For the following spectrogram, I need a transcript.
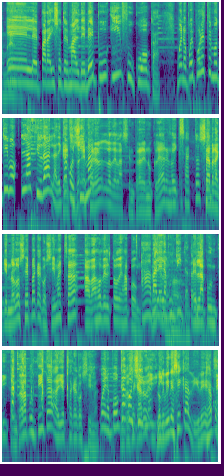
Hombre. el eh, paraíso termal de Beppu y Fukuoka. Bueno, pues por este motivo, la ciudad, la de Que Kagoshima... fueron los de las centrales nucleares, ¿no? Exacto, O sea, sí. para quien no lo sepa, Kagoshima está abajo del todo de Japón. Ah, vale, la puntita. En la puntita, en toda la puntita, ahí está Kagoshima. Bueno, pues Entonces, Kagoshima... claro, y- Lo que viene es Cádiz de Japón.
